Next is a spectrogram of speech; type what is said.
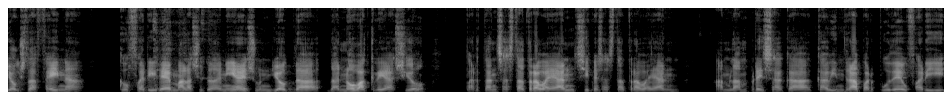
llocs de feina que oferirem a la ciutadania. És un lloc de, de nova creació, per tant, s'està treballant, sí que s'està treballant amb l'empresa que, que vindrà per poder oferir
